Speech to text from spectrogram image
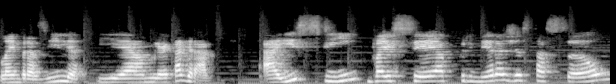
lá em Brasília e é a mulher tá grávida aí sim vai ser a primeira gestação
